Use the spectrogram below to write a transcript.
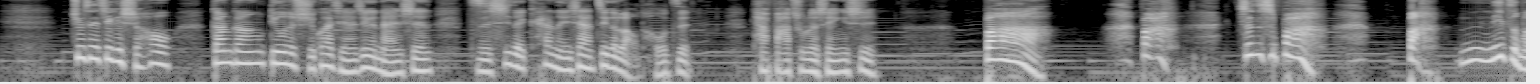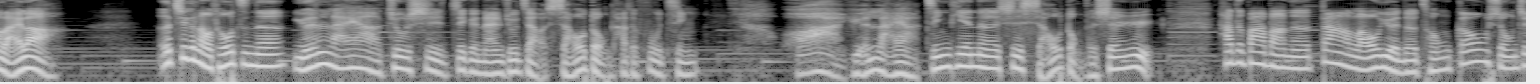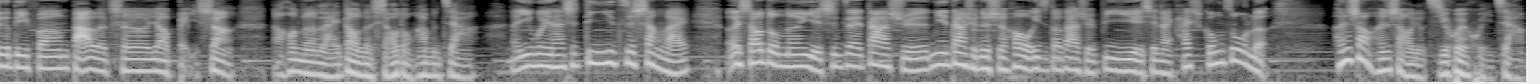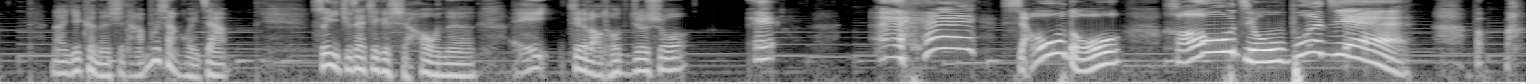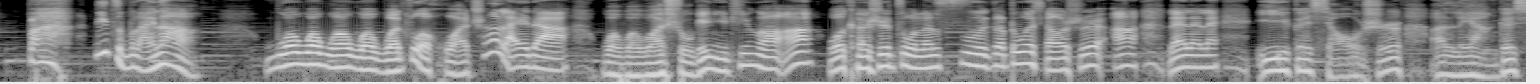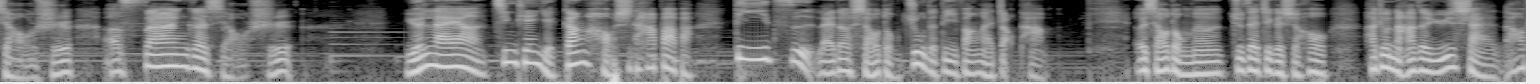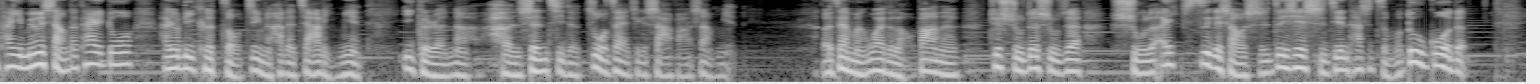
就在这个时候，刚刚丢的十块钱的这个男生仔细的看了一下这个老头子，他发出了声音是：“爸，爸，真的是爸，爸，你怎么来了？”而这个老头子呢，原来啊，就是这个男主角小董他的父亲。哇，原来啊，今天呢是小董的生日。他的爸爸呢，大老远的从高雄这个地方搭了车要北上，然后呢，来到了小董他们家。那因为他是第一次上来，而小董呢，也是在大学念大学的时候，一直到大学毕业，现在开始工作了，很少很少有机会回家。那也可能是他不想回家，所以就在这个时候呢，哎，这个老头子就说：“哎，哎嘿，小董，好久不见，爸爸爸，你怎么来了？”我我我我我坐火车来的，我我我数给你听哦啊，我可是坐了四个多小时啊！来来来，一个小时啊，两个小时啊，三个小时。原来啊，今天也刚好是他爸爸第一次来到小董住的地方来找他。而小董呢，就在这个时候，他就拿着雨伞，然后他也没有想的太多，他就立刻走进了他的家里面，一个人呢，很生气的坐在这个沙发上面。而在门外的老爸呢，就数着数着，数了哎四个小时，这些时间他是怎么度过的？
